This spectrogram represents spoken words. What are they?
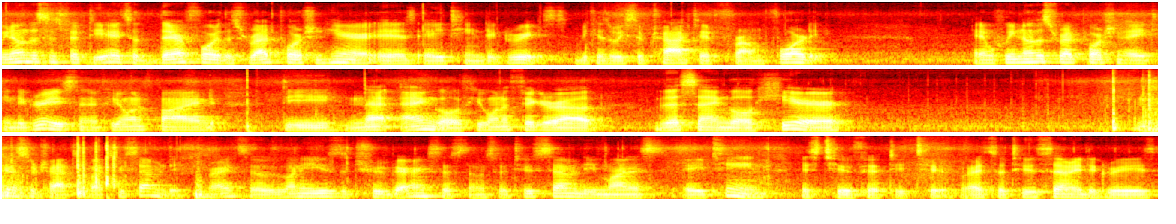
we know this is 58, so therefore this red portion here is 18 degrees because we subtracted from 40. And if we know this red portion is 18 degrees, then if you want to find the net angle, if you want to figure out this angle here, I'm just going to subtract it by 270, right? So we want to use the true bearing system. So 270 minus 18 is 252, right? So 270 degrees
